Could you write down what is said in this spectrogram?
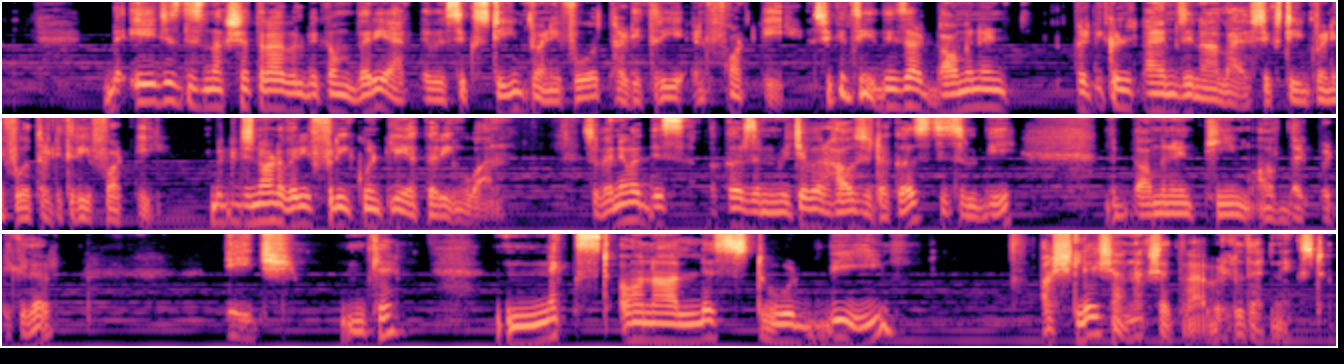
The ages this nakshatra will become very active is 16, 24, 33, and 40. So you can see these are dominant critical times in our life 16, 24, 33, 40 but it is not a very frequently occurring one. So, whenever this occurs in whichever house it occurs, this will be the dominant theme of that particular age. Okay. Next on our list would be Ashlesha Nakshatra. We'll do that next.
